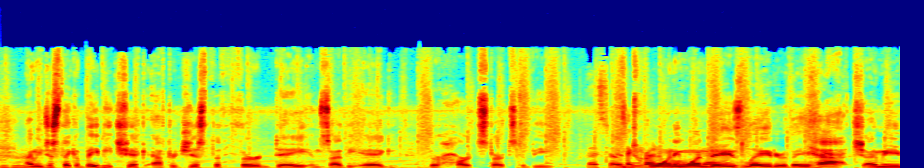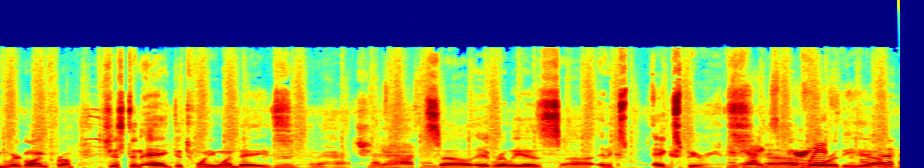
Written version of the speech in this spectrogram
Mm -hmm. I mean, just think a baby chick after just the third day inside the egg, their heart starts to beat. That's so and incredible. 21 yeah. days later, they hatch. I mean, we're going from just an egg to 21 days mm -hmm. in a hatch. That's yeah. awesome. So it really is uh, an ex experience, an uh, experience. for the um,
